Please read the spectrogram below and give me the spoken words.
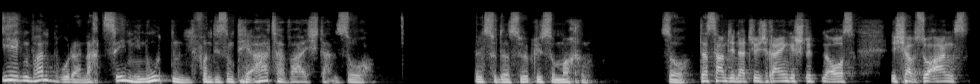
Irgendwann, Bruder, nach zehn Minuten von diesem Theater war ich dann so. Willst du das wirklich so machen? So, das haben die natürlich reingeschnitten aus. Ich habe so Angst.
